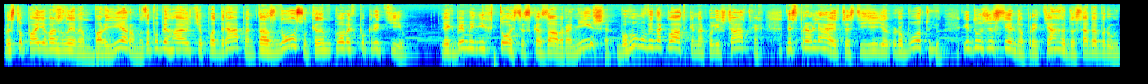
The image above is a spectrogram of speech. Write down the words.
виступає важливим бар'єром, запобігаючи подряпин та зносу килимкових покриттів. Якби мені хтось це сказав раніше, бо гумові накладки на коліщатках не справляються з цією роботою і дуже сильно притягують до себе бруд.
